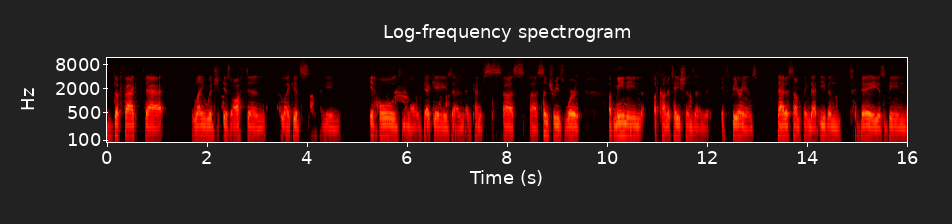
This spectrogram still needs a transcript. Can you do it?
the fact that language is often like it's, I mean, it holds you know decades and, and kind of uh, uh, centuries worth of meaning of connotations and experience that is something that even today is being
